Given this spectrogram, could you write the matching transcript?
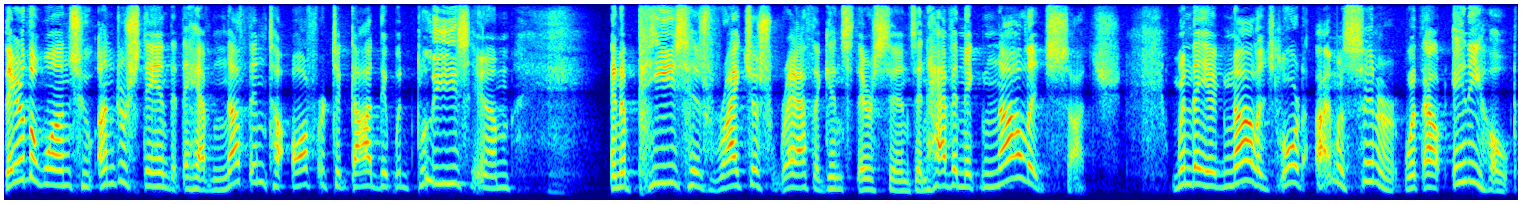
They are the ones who understand that they have nothing to offer to God that would please Him and appease His righteous wrath against their sins. And having acknowledged such, when they acknowledge, Lord, I'm a sinner without any hope,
